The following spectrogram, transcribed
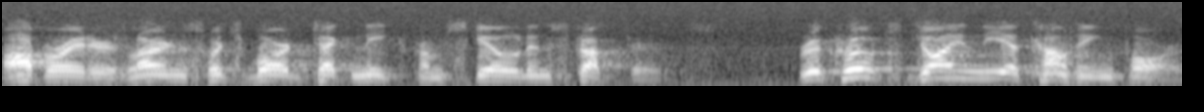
Operators learn switchboard technique from skilled instructors. Recruits join the accounting force.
